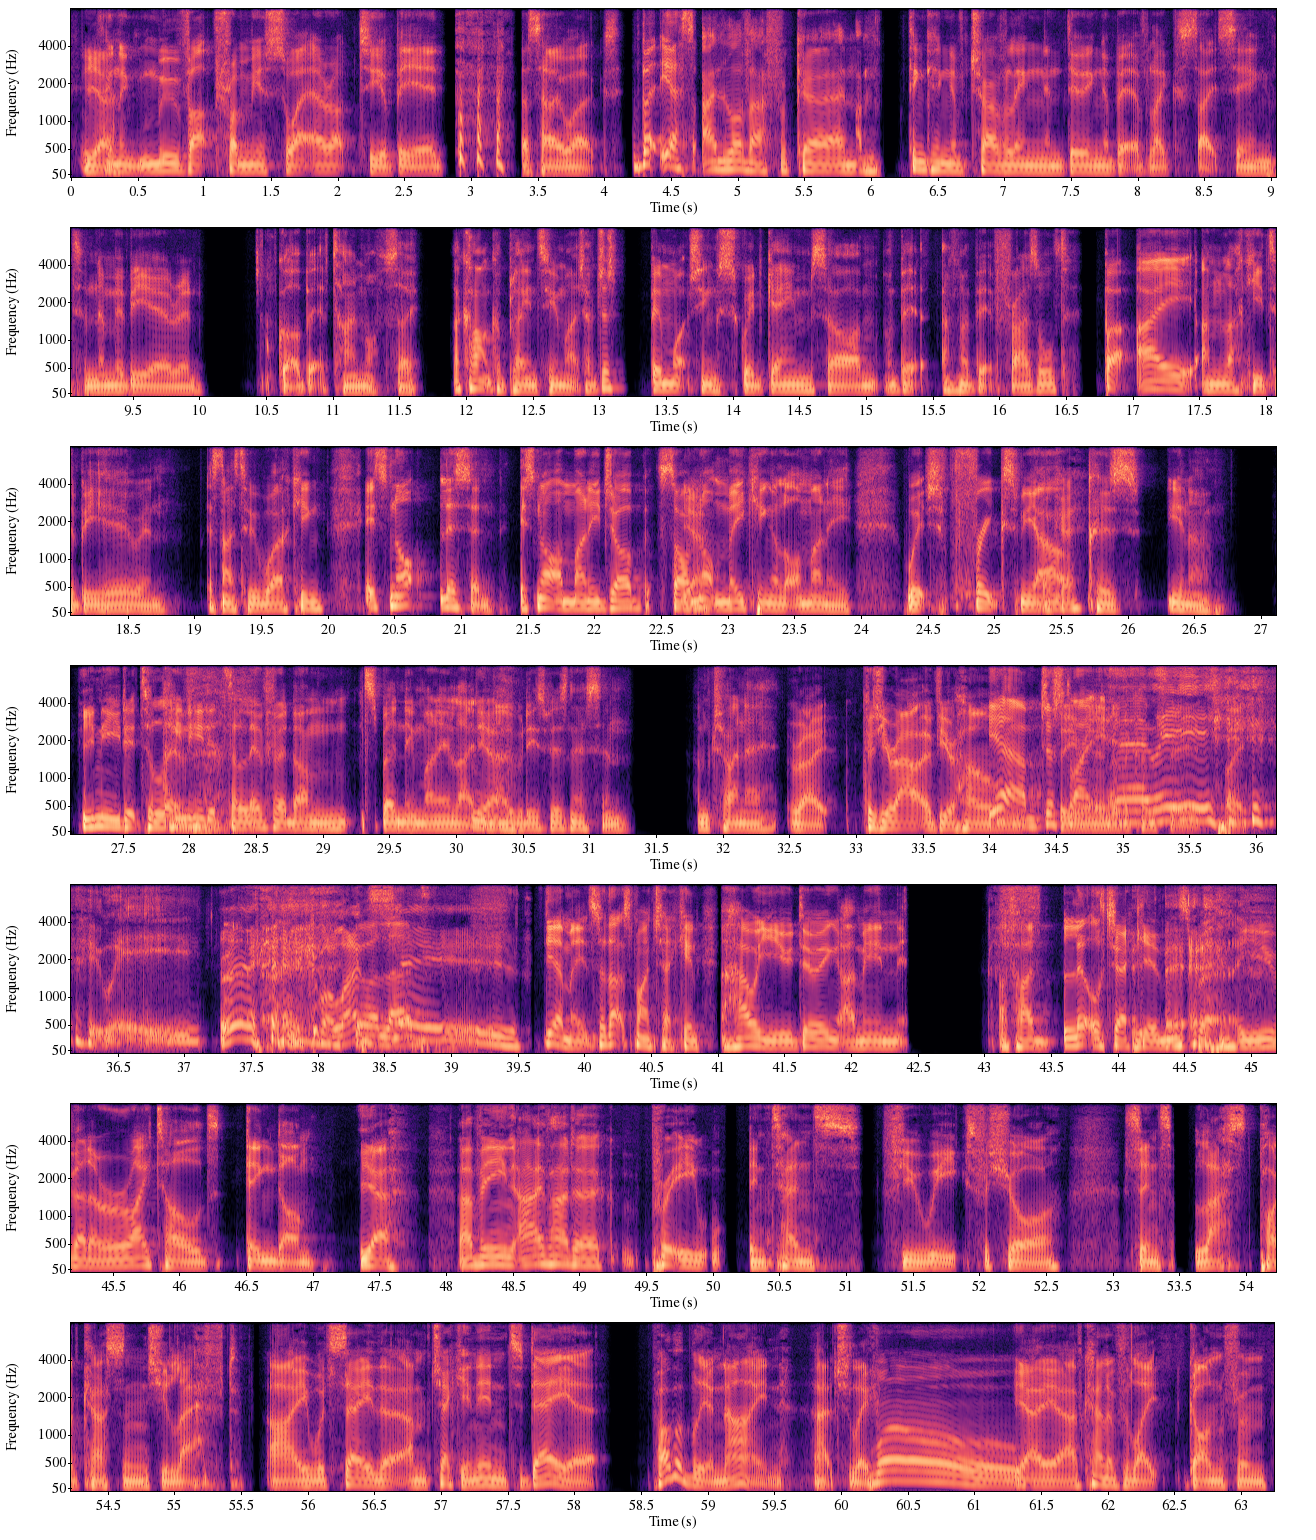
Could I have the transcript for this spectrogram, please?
Yeah. gonna move up from your sweater up to your beard. that's how it works. But yes, I love Africa, and I'm thinking of traveling and doing a bit of like sightseeing to Namibia, and I've got a bit of time off, so I can't complain too much. I've just been watching Squid Game, so I'm a bit I'm a bit frazzled. But I I'm lucky to be here and. It's nice to be working. It's not, listen, it's not a money job. So I'm not making a lot of money, which freaks me out Okay. because, you know, You need it to live. I need it to live and I'm spending money like Yeah. nobody's business. And I'm trying to, Right. Because you're out of your home. yeah, I'm just so like, yeah. It's like, wee, wee. Hey, come on, lads. Come on, lads. Yeah, mate. So that's my check in. How are you doing? I mean, I've had little check ins, but you've had a right old ding dong. Yeah. I mean, I've had a pretty intense few weeks for sure since last podcast and she left. I would say that I'm checking in today at probably a nine, actually. Whoa. Yeah, yeah. I've kind of like gone from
